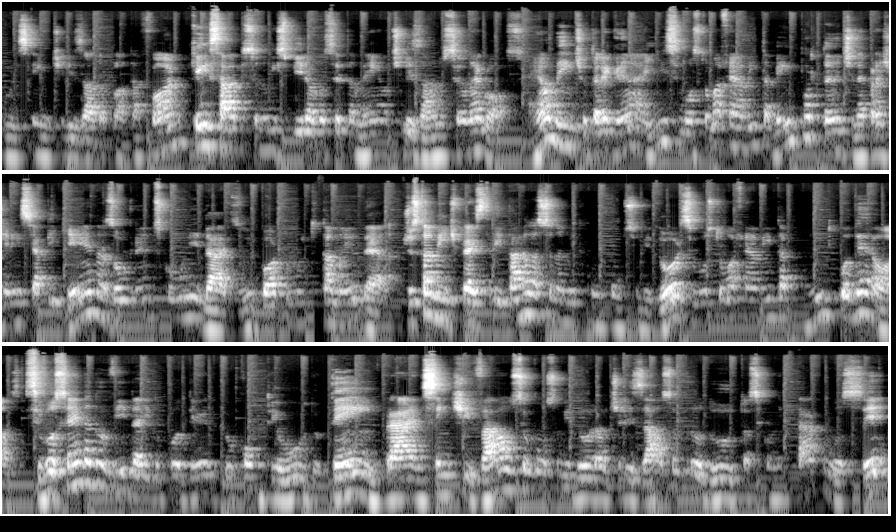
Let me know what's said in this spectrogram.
como eles têm utilizado a plataforma. Quem sabe isso não inspira você também a utilizar no seu negócio. Realmente, o Telegram aí se mostrou uma ferramenta bem importante né, para gerenciar pequenas ou grandes comunidades, não importa muito o tamanho dela. Justamente para estreitar relacionamento com o consumidor, se mostrou uma ferramenta muito poderosa. Se você ainda duvida aí do poder do conteúdo tem para incentivar o seu consumidor a utilizar o seu produto, a se conectar com você,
